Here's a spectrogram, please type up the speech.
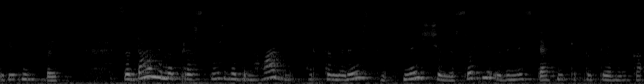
різних битв. За даними прес-служби бригади, артилеристи знищили сотні одиниць техніки противника,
